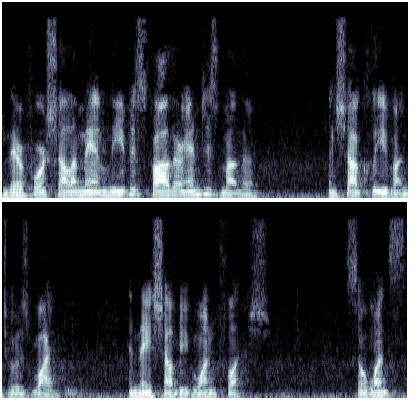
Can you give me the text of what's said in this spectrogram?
Therefore shall a man leave his father and his mother, and shall cleave unto his wife, and they shall be one flesh. So once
